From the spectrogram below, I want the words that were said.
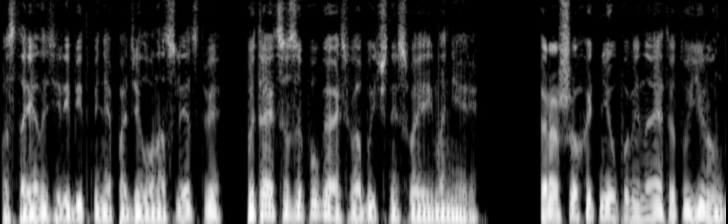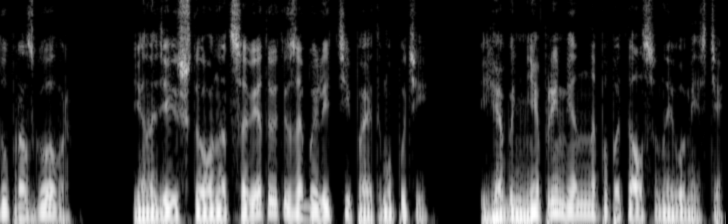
постоянно теребит меня по делу о наследстве, пытается запугать в обычной своей манере. Хорошо хоть не упоминает эту ерунду про сговор. Я надеюсь, что он отсоветует Изабель идти по этому пути. Я бы непременно попытался на его месте.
